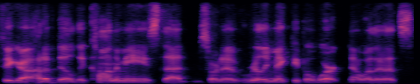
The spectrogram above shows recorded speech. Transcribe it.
figure out how to build economies that sort of really make people work. Now, whether that's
